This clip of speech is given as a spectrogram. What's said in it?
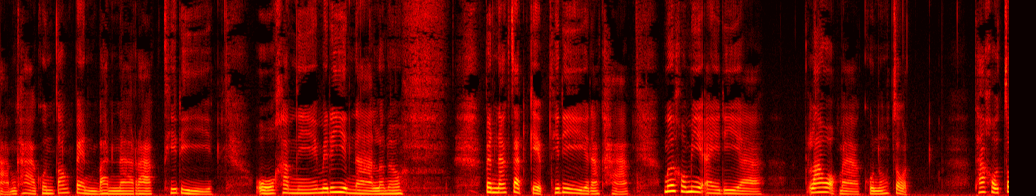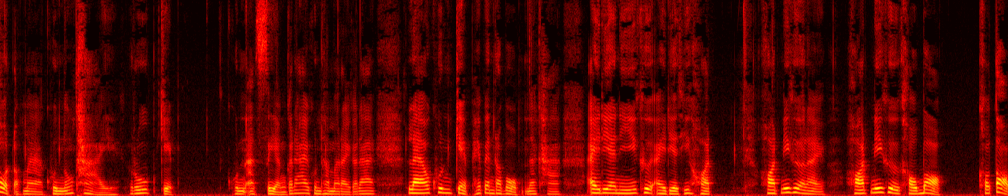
3 ค่ะ คุณต้องเป็นบรรณารักษ์ที่ดี โอ้คำนี้ไม่ได้ยินนานแล้วเนาะ เป็นนักจัดเก็บที่ดีนะคะ เมื่อเขามีไอเดียเล่าออกมาคุณต้องจด ถ้าเขาจดออกมาคุณต้องถ่ายรูปเก็บ คุณอัดเสียงก็ได้ คุณทำอะไรก็ได้ แล้วคุณเก็บให้เป็นระบบนะคะ ไอเดียนี้คือไอเดียที่ hot hot นี่คืออะไร hot นี่คือเขาบอกเขาตอบ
